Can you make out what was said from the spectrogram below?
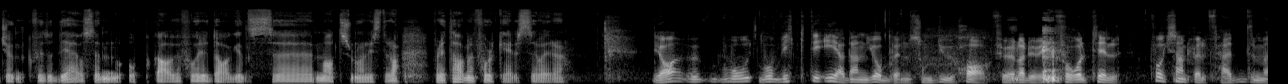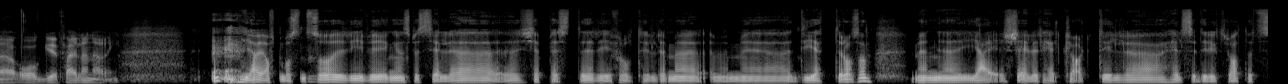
junkfood. Og det er også en oppgave for dagens matjournalister. Da. For dette har med folkehelse å gjøre. Ja, hvor, hvor viktig er den jobben som du har, føler du, i forhold til f.eks. fedme og feilernæring? Ja, I Aftenposten så river vi ingen spesielle eh, kjepphester i forhold til det med, med dietter og sånn, men eh, jeg skjeler helt klart til eh, Helsedirektoratets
